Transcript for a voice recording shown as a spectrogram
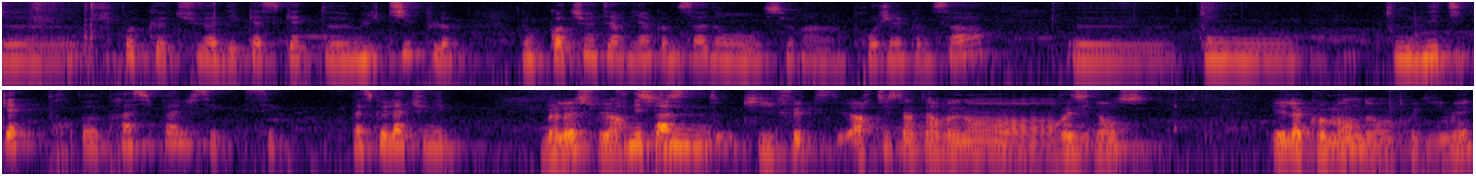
je vois que tu as des casquettes euh, multiples. Donc, quand tu interviens comme ça dans, sur un projet comme ça, euh, ton, ton étiquette pr- euh, principale, c'est parce que là, tu n'es Ben là, je suis artiste pas- qui fait artiste intervenant en, en résidence et la commande entre guillemets.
